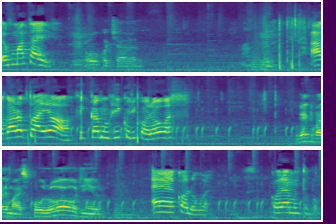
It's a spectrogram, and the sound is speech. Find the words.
Eu vou matar ele. Ô, oh, coteado. Matei. Agora eu tô aí, ó, ficando rico de coroas. O que é que vale mais, coroa ou dinheiro? É, coroa. Coroa é muito bom.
